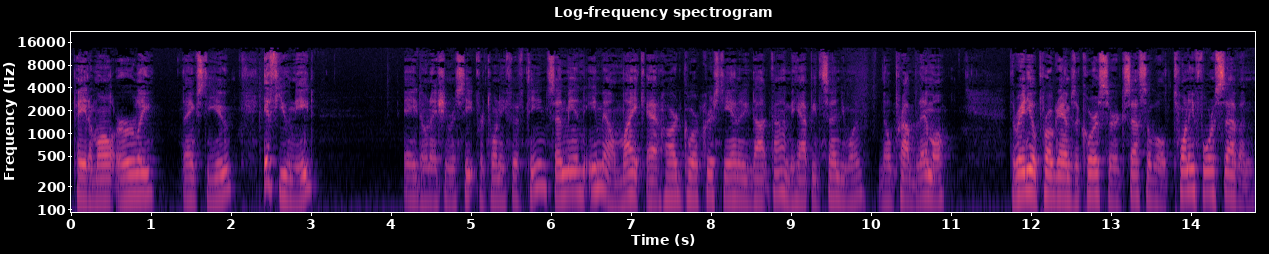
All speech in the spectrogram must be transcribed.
Paid them all early, thanks to you. If you need a donation receipt for 2015, send me an email, mike at hardcorechristianity.com. Be happy to send you one. No problemo. The radio programs, of course, are accessible 24 7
